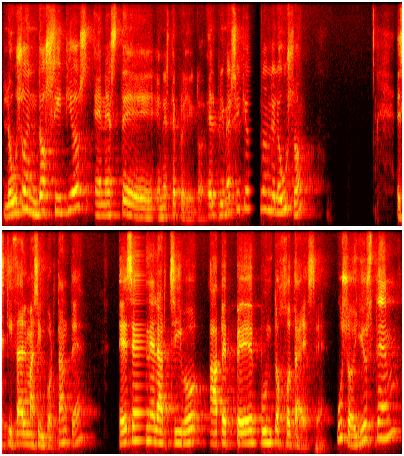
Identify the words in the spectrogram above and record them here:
Lo uso en dos sitios en este, en este proyecto. El primer sitio donde lo uso es quizá el más importante, es en el archivo app.js. Uso useThem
